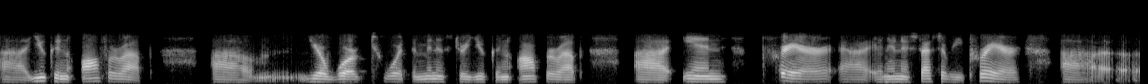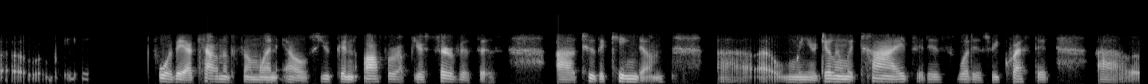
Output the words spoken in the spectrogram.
uh, you can offer up um, your work toward the ministry. You can offer up uh, in prayer uh, and intercessory prayer uh, for the account of someone else. You can offer up your services uh, to the kingdom. Uh, when you're dealing with tithes, it is what is requested uh,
